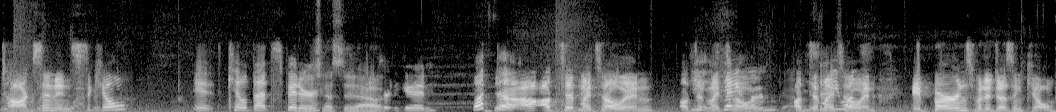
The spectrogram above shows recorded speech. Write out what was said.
toxin insta kill? It killed that Can spitter. you test it out? Pretty good. What the? Yeah, I'll, I'll tip my toe in. I'll You- dip my toe anyone- in. I'll is dip my toe in. It burns, but it doesn't kill.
